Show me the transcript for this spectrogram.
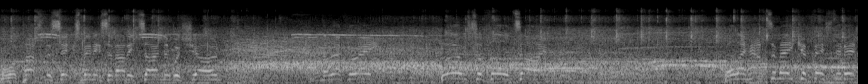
Well, we're past the six minutes of added time that was shown. And the referee blows for full time. Well, they had to make a fist of it,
